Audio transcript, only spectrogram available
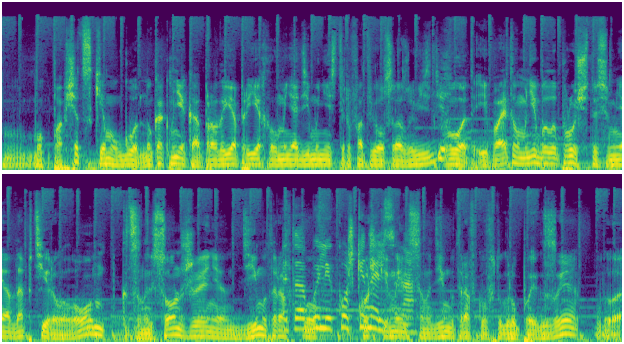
мог пообщаться с кем угодно. Ну, как мне, правда, я приехал, меня Дима Нестеров отвел сразу везде. Вот, и поэтому мне было проще, то есть меня адаптировал. Он, Кацанельсон Женя, Дима Травков. были кошки Нельсона. Нельсона, Дима Травков, это группа «Экзе» была.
